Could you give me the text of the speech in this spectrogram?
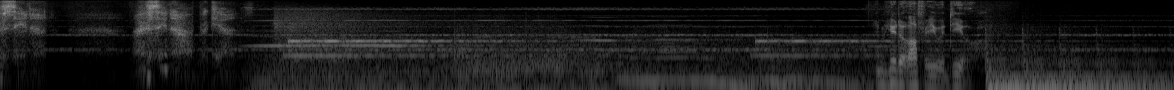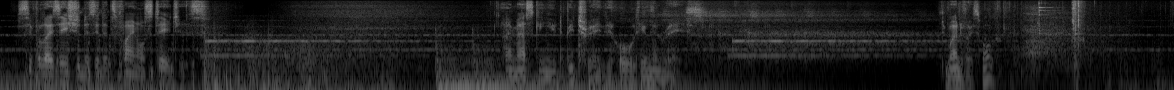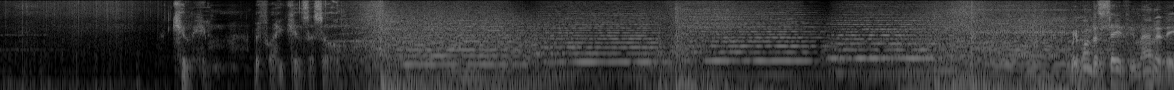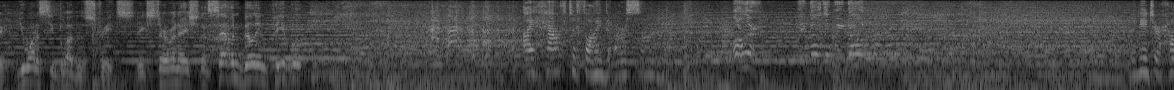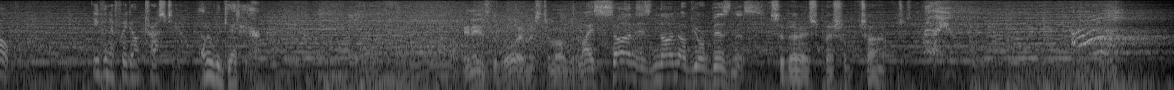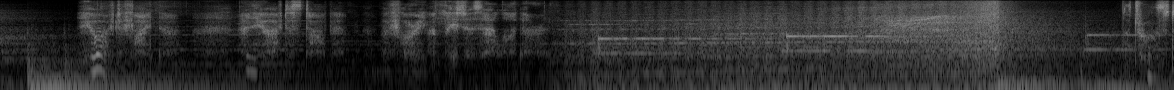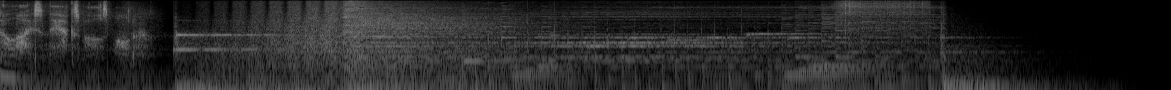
I've seen it. I've seen how it begins. I'm here to offer you a deal. Civilization is in its final stages. I'm asking you to betray the whole human race. Do you mind if I smoke? Kill him before he kills us all. We want to save humanity. You want to see blood in the streets, the extermination of seven billion people. I have to find our son. Mother, they know that we know. We need your help, even if we don't trust you. How did we get here? He needs the boy, Mr. Mulder. My son is none of your business. It's a very special child. William. Ah! You have to find him, and you have to stop him before he unleashes hell on earth. The truth still lies in the X-Files folder.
